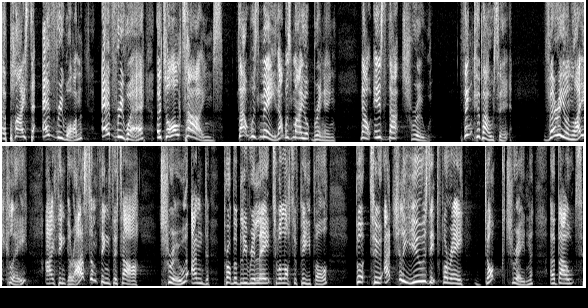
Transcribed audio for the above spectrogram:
applies to everyone, everywhere, at all times. That was me. That was my upbringing. Now, is that true? Think about it. Very unlikely. I think there are some things that are true and probably relate to a lot of people, but to actually use it for a doctrine about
